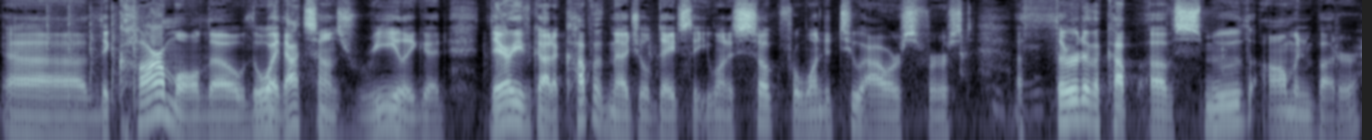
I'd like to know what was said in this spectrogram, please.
uh, the caramel, though, boy, that sounds really good. There, you've got a cup of medjool dates that you want to soak for one to two hours 1st a third of a cup of smooth almond butter,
